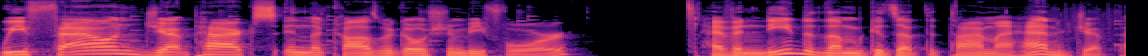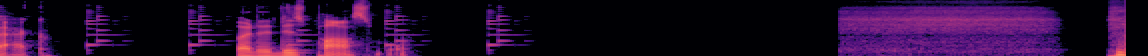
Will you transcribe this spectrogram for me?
We found jetpacks in the Cosmic Ocean before. Haven't needed them because at the time I had a jetpack. But it is possible.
